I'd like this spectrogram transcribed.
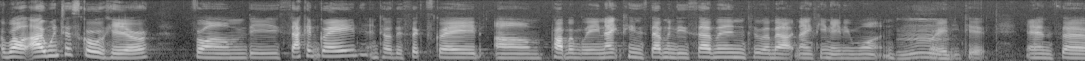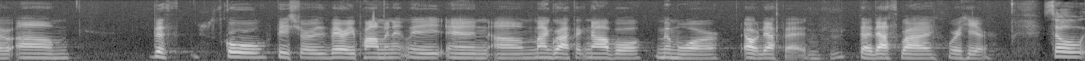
Well, I went to school here from the second grade until the sixth grade, um, probably 1977 to about 1981 mm. or 82. And so um, this school features very prominently in um, my graphic novel, memoir, El Deafo. Mm -hmm. So that's why we're here. So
